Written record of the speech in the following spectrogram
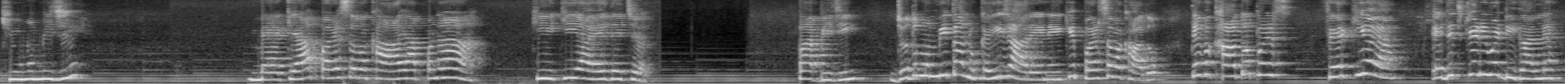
ਕਿਉਂ ਮੰਮੀ ਜੀ? ਮੈਂ ਕਿਹਾ ਪਰਸ ਵਿਖਾ ਆਪਣਾ। ਕੀ ਕੀ ਆ ਇਹਦੇ ਚ? ਭਾਬੀ ਜੀ ਜਦੋਂ ਮੰਮੀ ਤੁਹਾਨੂੰ ਕਹੀ ਜਾ ਰਹੇ ਨੇ ਕਿ ਪਰਸ ਵਿਖਾ ਦਿਓ ਤੇ ਵਿਖਾ ਦਿਓ ਪਰਸ ਫਿਰ ਕੀ ਹੋਇਆ? ਇਹਦੇ ਚ ਕਿਹੜੀ ਵੱਡੀ ਗੱਲ ਹੈ?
